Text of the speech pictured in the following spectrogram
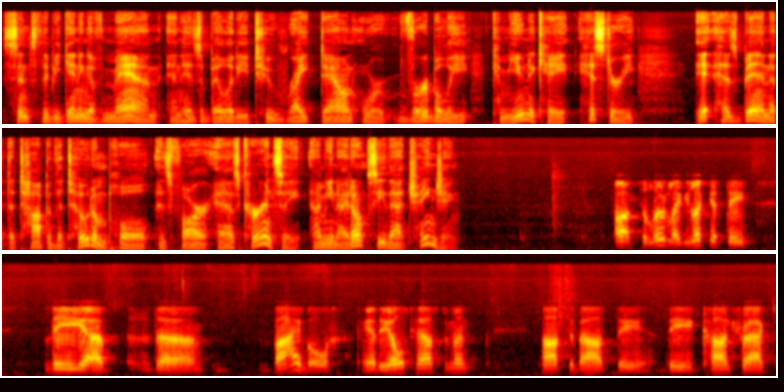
since the beginning of man and his ability to write down or verbally communicate history, it has been at the top of the totem pole as far as currency. I mean, I don't see that changing. Oh, absolutely. You look at the the uh, the Bible, know, the Old Testament talks about the the contract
